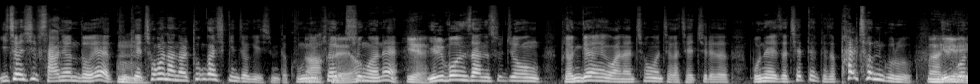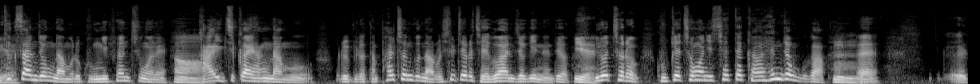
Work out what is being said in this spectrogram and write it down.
2014년도에 예, 국회 음. 청원 하나를 통과시킨 적이 있습니다. 국립현충원에 아, 예. 일본산 수종 변경에 관한 청원 제가 제출해서 본회의에서 채택해서 8천 그루 아, 일본 예, 예. 특산종 나무를 국립현충원에 어. 가이치카 향나무를 비롯한 8천 그루 나무를 실제로 제거한 적이 있는 데요. 이것처럼 국회 청원이 채택한 행정부가 음. 예,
